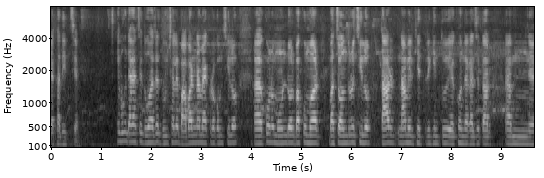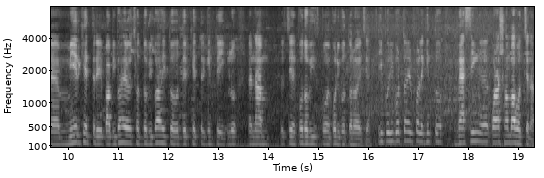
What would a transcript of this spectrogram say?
দেখা দিচ্ছে। এবং দেখা যাচ্ছে দু সালে বাবার নাম একরকম ছিল কোনো মণ্ডল বা কুমার বা চন্দ্র ছিল, তার নামের ক্ষেত্রে কিন্তু এখন দেখা যাচ্ছে তার মেয়ের ক্ষেত্রে বা বিবাহ, সদ্য বিবাহিতদের ক্ষেত্রে কিন্তু এইগুলো নাম পদবি পরিবর্তন হয়েছে। এই পরিবর্তনের ফলে কিন্তু ম্যাচিং করা সম্ভব হচ্ছে না।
